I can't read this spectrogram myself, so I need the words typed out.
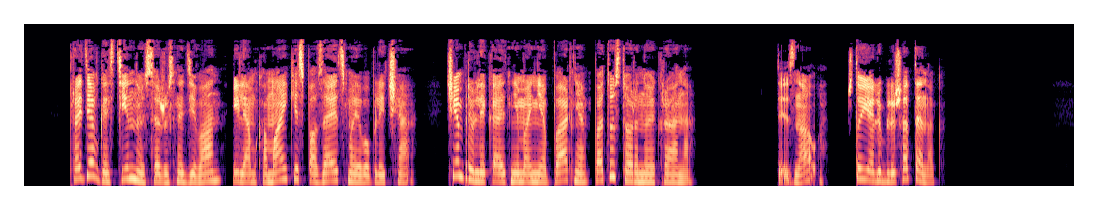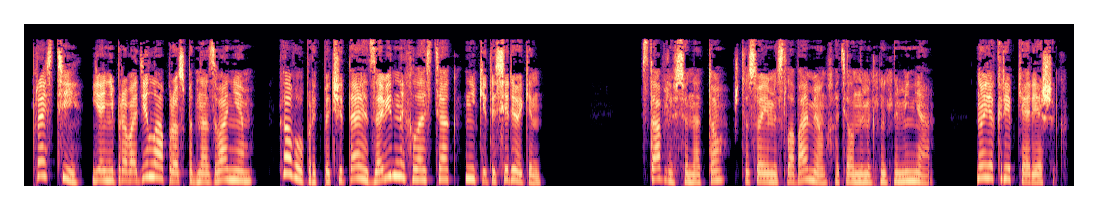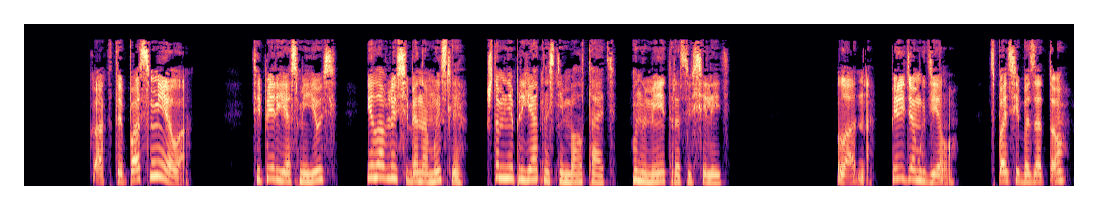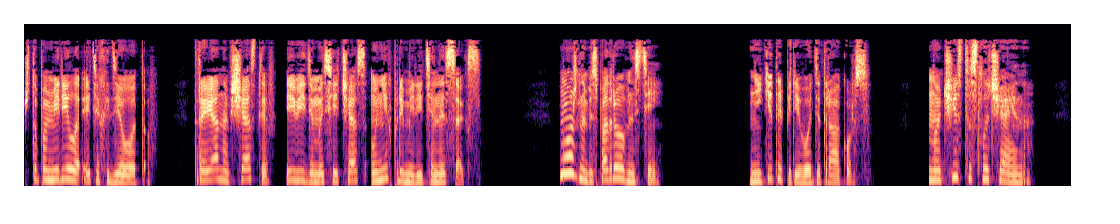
Пройдя в гостиную, сажусь на диван, и лямка майки сползает с моего плеча, чем привлекает внимание парня по ту сторону экрана. «Ты знала, что я люблю шатенок?» «Прости, я не проводила опрос под названием «Кого предпочитает завидный холостяк Никита Серегин?» Ставлю все на то, что своими словами он хотел намекнуть на меня, но я крепкий орешек. «Как ты посмела?» Теперь я смеюсь и ловлю себя на мысли, что мне приятно с ним болтать. Он умеет развеселить. Ладно, перейдем к делу. Спасибо за то, что помирила этих идиотов. Троянов счастлив, и, видимо, сейчас у них примирительный секс. Можно без подробностей. Никита переводит ракурс. Но чисто случайно.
